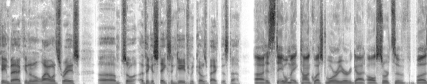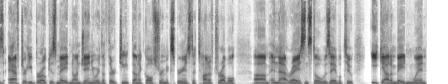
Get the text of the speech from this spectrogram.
Came back in an allowance race. Um, so I think a stakes engagement comes back this time. Uh, his stablemate Conquest Warrior got all sorts of buzz after he broke his maiden on January the 13th down at Gulfstream. Experienced a ton of trouble um, in that race and still was able to eke out a maiden win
